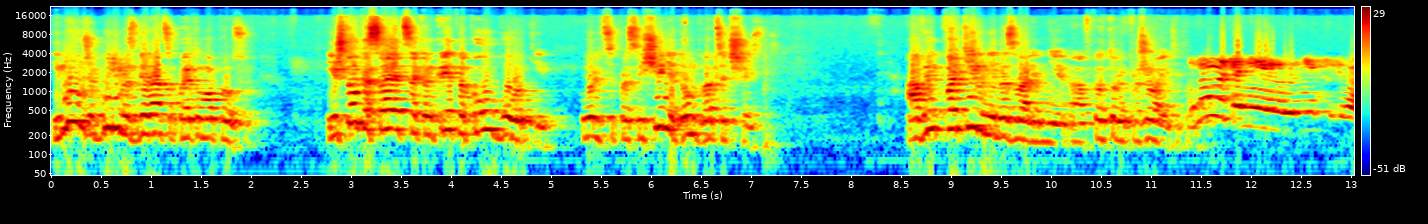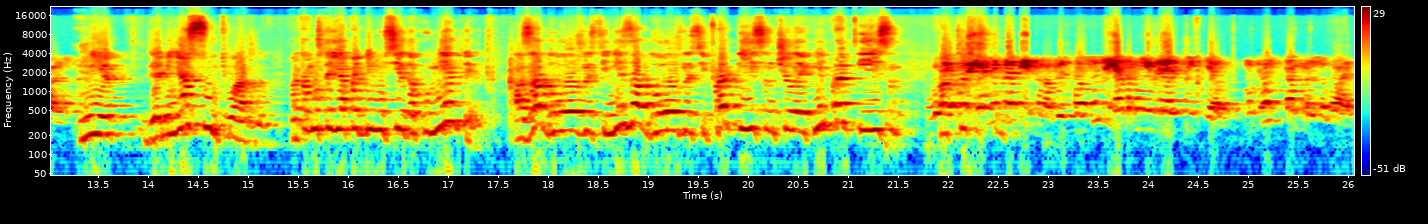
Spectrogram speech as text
И мы уже будем разбираться по этому вопросу. И что касается конкретно по уборке улицы Просвещения, дом 26. А вы квартиру не назвали мне, а, в которой проживаете? Ну, это не, не суть важно. Нет, для меня суть важна, потому что я подниму все документы о задолженности, незадолженности, прописан человек, не прописан. Вот я говорю, я не Фактически- прописана, то есть, по сути, я там не являюсь никем. Мы просто там проживаем.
